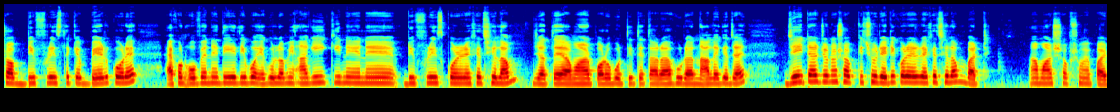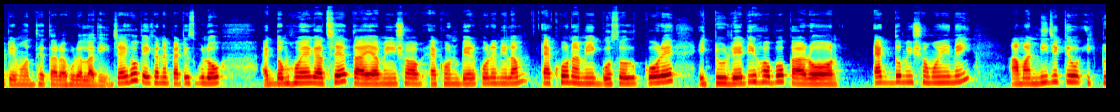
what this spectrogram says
সব ডিপ ফ্রিজ থেকে বের করে এখন ওভেনে দিয়ে দিব। এগুলো আমি আগেই কিনে এনে ডিপ ফ্রিজ করে রেখেছিলাম, যাতে আমার পরবর্তীতে তাড়াহুড়া না লেগে যায়। যেইটার জন্য সব কিছু রেডি করে রেখেছিলাম বাট আমার সবসময় পার্টির মধ্যে তাড়াহুড়া লাগেই। যাই হোক, এখানে প্যাটিসগুলো একদম হয়ে গেছে, তাই আমি সব এখন বের করে নিলাম। এখন আমি গোসল করে একটু রেডি হব, কারণ একদমই সময় নেই। আমার নিজেকেও একটু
